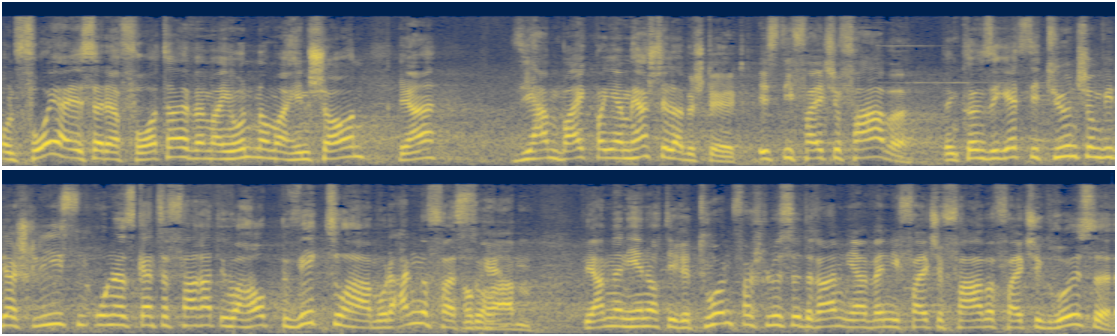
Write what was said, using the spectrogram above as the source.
Und vorher ist ja der Vorteil, wenn wir hier unten nochmal hinschauen, ja, Sie haben ein Bike bei Ihrem Hersteller bestellt. Ist die falsche Farbe. Dann können Sie jetzt die Türen schon wieder schließen, ohne das ganze Fahrrad überhaupt bewegt zu haben oder angefasst okay. zu haben. Wir haben dann hier noch die Retourenverschlüsse dran, ja, wenn die falsche Farbe, falsche Größe.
